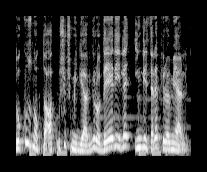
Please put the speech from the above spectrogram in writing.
9.63 milyar euro değeriyle İngiltere Premier Lig.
